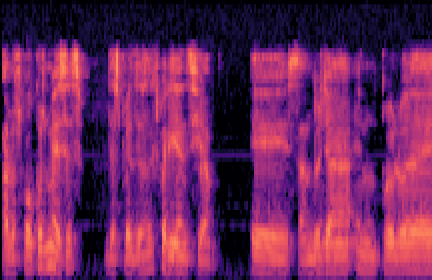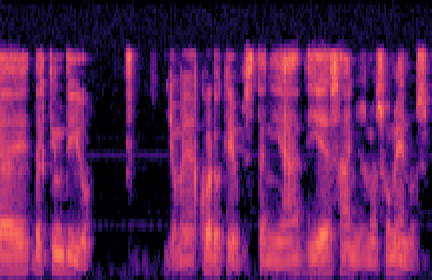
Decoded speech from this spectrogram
a los pocos meses, después de esa experiencia, eh, estando ya en un pueblo de, del Quindío, yo me acuerdo que yo pues, tenía 10 años más o menos,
